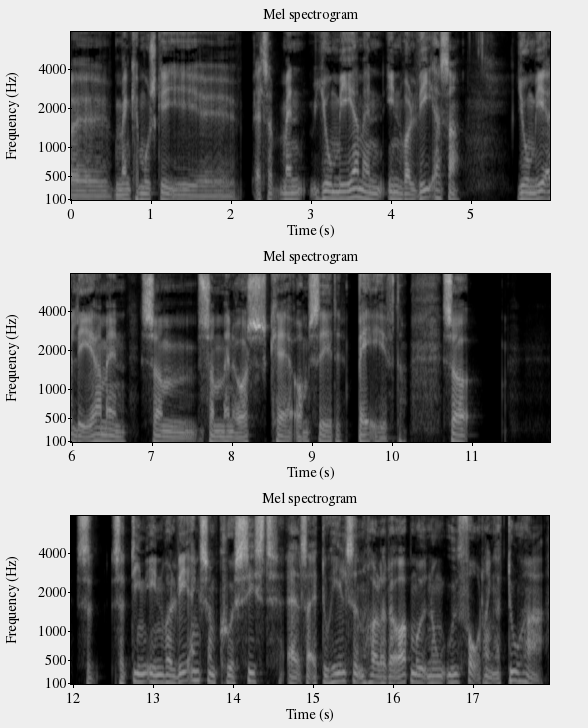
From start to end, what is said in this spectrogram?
øh, man kan måske, øh, altså, man, jo mere man involverer sig, jo mere lærer man, som, som man også kan omsætte bagefter. Så så, så din involvering som kursist, altså at du hele tiden holder dig op mod nogle udfordringer, du har,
